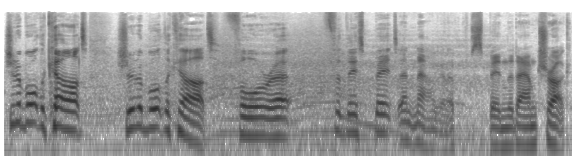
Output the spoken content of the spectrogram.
Should have bought the cart. Should have bought the cart for uh, for this bit. And now I'm to spin the damn truck.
